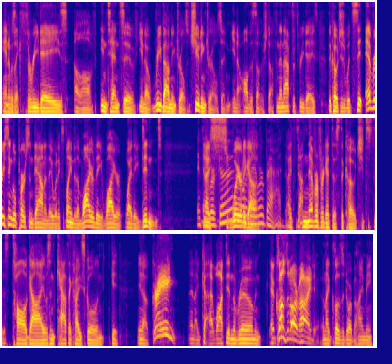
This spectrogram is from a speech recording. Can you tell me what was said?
and it was like three days of intensive, you know, rebounding drills and shooting drills, and you know all this other stuff. And then after three days, the coaches would sit every single person down, and they would explain to them why are they why are why they didn't. If And they I were good swear to God, they were bad. I, I'll never forget this. The coach, he's just this tall guy. I was in Catholic high school, and you know, green. And I, I walked in the room and "Uh, close the door behind you. And I'd close the door behind me.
